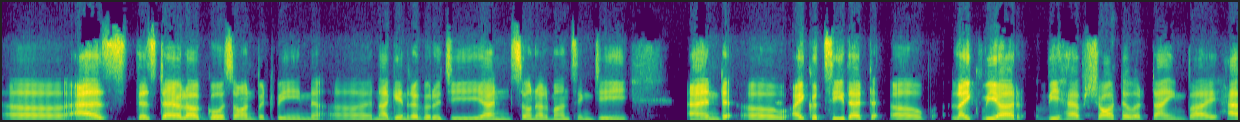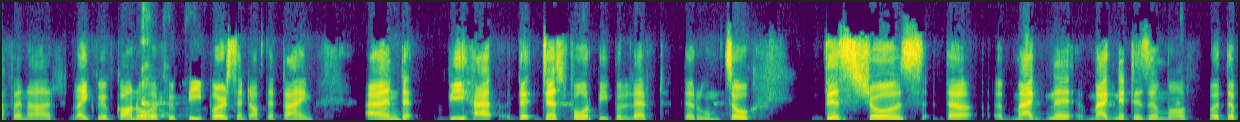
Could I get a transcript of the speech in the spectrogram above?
uh, as this dialogue goes on between uh, Nagendra Guruji and Sonal Mansingh ji, and I could see that like we are we have short our time by half an hour. Like we've gone over fifty percent of the time and we have the, just four people left the room so this shows the uh, magne- magnetism of uh, the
